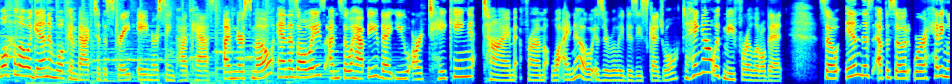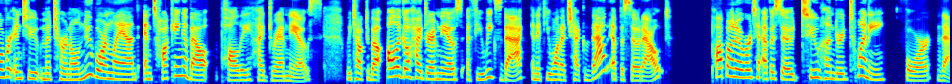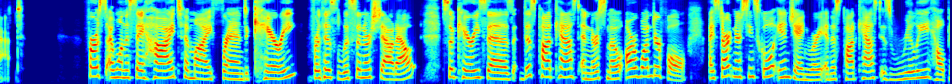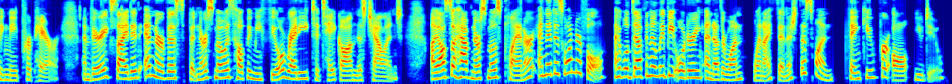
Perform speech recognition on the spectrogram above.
Well, hello again, and welcome back to the Straight A Nursing Podcast. I'm Nurse Mo, and as always, I'm so happy that you are taking time from what I know is a really busy schedule to hang out with me for a little bit. So, in this episode, we're heading over into maternal newborn land and talking about polyhydramnios. We talked about oligohydramnios a few weeks back, and if you want to check that episode out, pop on over to episode 220 for that. First, I want to say hi to my friend Carrie for this listener shout out. So, Carrie says, This podcast and Nurse Mo are wonderful. I start nursing school in January, and this podcast is really helping me prepare. I'm very excited and nervous, but Nurse Mo is helping me feel ready to take on this challenge. I also have Nurse Mo's planner, and it is wonderful. I will definitely be ordering another one when I finish this one. Thank you for all you do.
